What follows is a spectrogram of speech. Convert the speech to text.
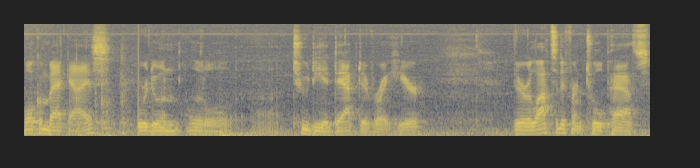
Welcome back, guys. We're doing a little uh, 2D adaptive right here. There are lots of different tool paths,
